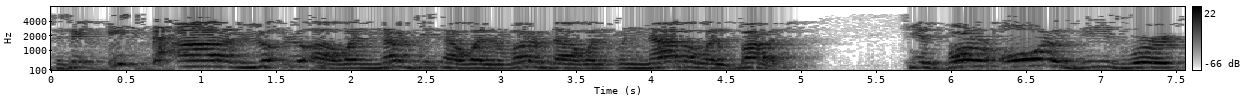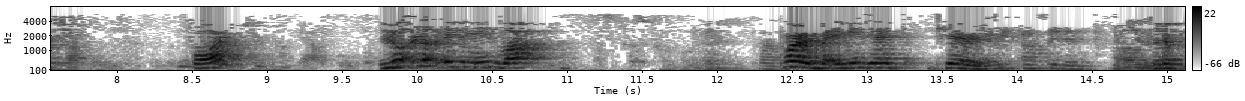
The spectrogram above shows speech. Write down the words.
So say, Ista'ara al-lu'lu'a wal-narjisa wal-warda wal-unnaba wal-barad. He has borrowed all of these words for lu'lu' literally means what? Pearl, but it means like tears. Oh, so, the,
